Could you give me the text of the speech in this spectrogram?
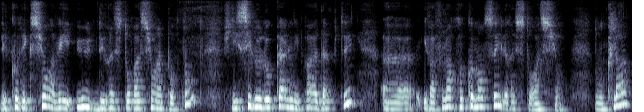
les collections avaient eu des restaurations importantes. Je dis, si le local n'est pas adapté, euh, il va falloir recommencer les restaurations. Donc là,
